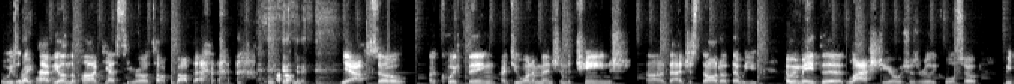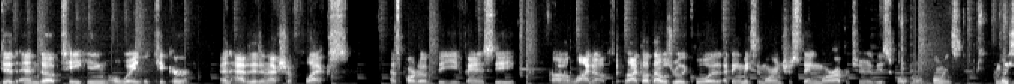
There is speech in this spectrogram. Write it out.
But we'd love Right. to have you on the podcast, Hero, to talk about that. um, yeah. So a quick thing, I do want to mention the change uh, that I just thought of that we that we made the last year, which was really cool. So we did end up taking away the kicker and added an extra flex as part of the fantasy uh, lineup. But I thought that was really cool. I think it makes it more interesting, more opportunities to score more points. It makes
